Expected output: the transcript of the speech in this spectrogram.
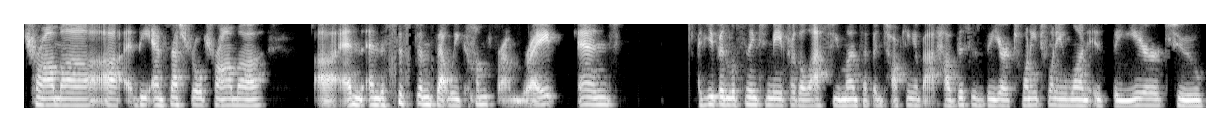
trauma, uh, the ancestral trauma, uh, and and the systems that we come from, right? And if you've been listening to me for the last few months, I've been talking about how this is the year 2021 is the year to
